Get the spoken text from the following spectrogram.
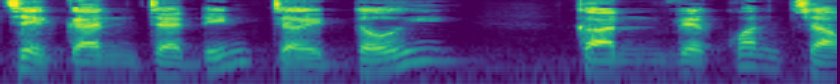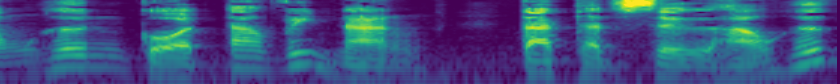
chỉ cần chờ đến trời tối cần việc quan trọng hơn của ta với nàng, ta thật sự háo hức.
